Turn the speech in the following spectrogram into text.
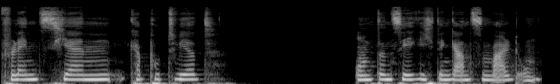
Pflänzchen kaputt wird und dann säge ich den ganzen Wald um.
